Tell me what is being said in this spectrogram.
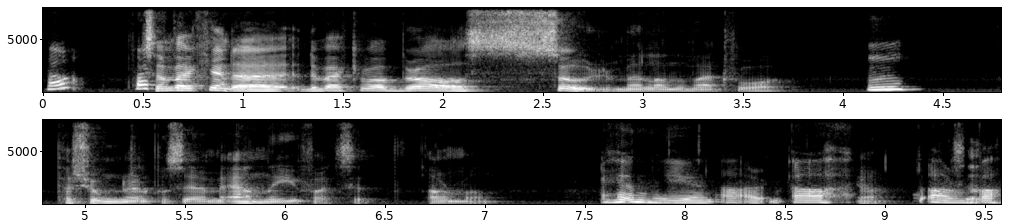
Ja, faktiskt. Sen verkar det, det verkar vara bra surr mellan de här två Mm. personerna, eller på att säga. Men en är ju faktiskt ett armband. En är ju en arm, ja, Ja, ett armband.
